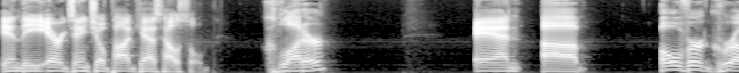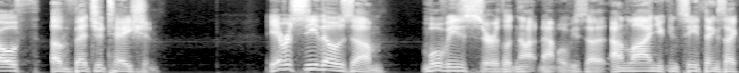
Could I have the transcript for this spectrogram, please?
in the Eric Zane Show podcast household: clutter and uh, overgrowth of vegetation. You ever see those um, movies or the not not movies uh, online? You can see things like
